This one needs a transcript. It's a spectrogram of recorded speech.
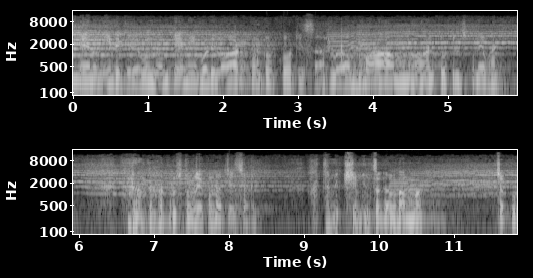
నేను నీ దగ్గరే ఉండుంటే నీ ఒడిలో ఆడుకుంటూ కోటి సార్లు అమ్మా అమ్మా అంటూ పిలుచుకునేవాడిని నాకు అదృష్టం లేకుండా చేశాడు. అతన్ని క్షమించగలనమ్మా. చెప్పు.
